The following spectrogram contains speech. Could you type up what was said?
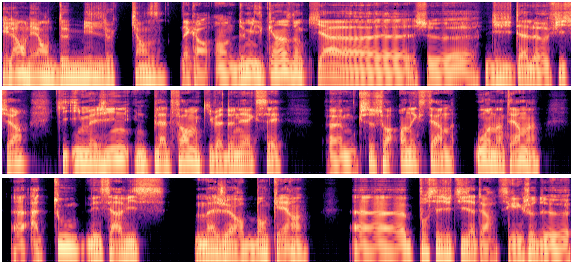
Et là, on est en 2015. D'accord. En 2015, donc il y a euh, ce euh, digital officer qui imagine une plateforme qui va donner accès, que ce soit en externe ou en interne, euh, à tous les services majeurs bancaires euh, pour ses utilisateurs. C'est quelque chose de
